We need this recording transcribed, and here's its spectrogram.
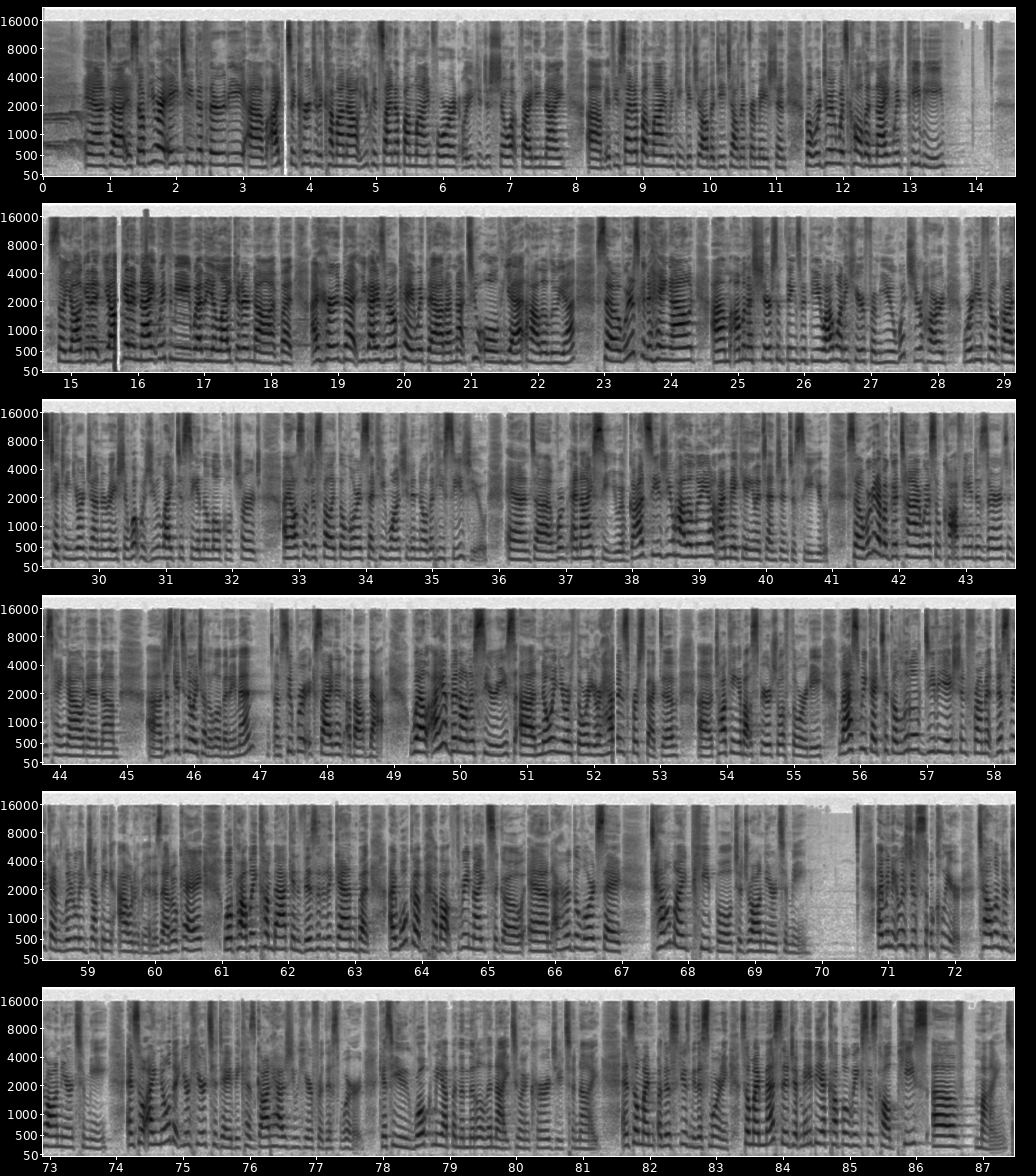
And uh, so if you are 18 to 30, um, I just encourage you to come on out. You can sign up online for it, or you can just show up Friday night. Um, if you sign up online, we can get you all the detailed information. But we're doing what's called a night with PB. So y'all get a y'all get a night with me whether you like it or not. But I heard that you guys are okay with that. I'm not too old yet. Hallelujah. So we're just to hang out. Um, I'm to share some things with you. I want to hear from you. What's your heart? Where do you feel God's taking your generation? What would you like to see in the local church? I also just felt like the Lord said He wants you to know that He sees you, and uh, we're, and I see you. If God sees you, Hallelujah, I'm making an attention to see you. So we're to have a good time. We're to have some coffee and desserts and just hang out and um, uh, just get to know each other a little bit. Amen? I'm super excited about that. Well, I have been on a series, uh, Knowing Your Authority or Heaven's Perspective, uh, talking about spiritual authority. Last week I took a little deviation from it. This week I'm literally jumping out of it. Is that okay? We'll probably come back and visit it again. But I woke up about three nights ago and I heard the Lord say, Tell my people to draw near to me. I mean, it was just so clear. Tell them to draw near to me. And so I know that you're here today because God has you here for this word, because He woke me up in the middle of the night to encourage you tonight. And so, my, uh, excuse me, this morning. So, my message, it may be a couple weeks, is called Peace of Mind.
